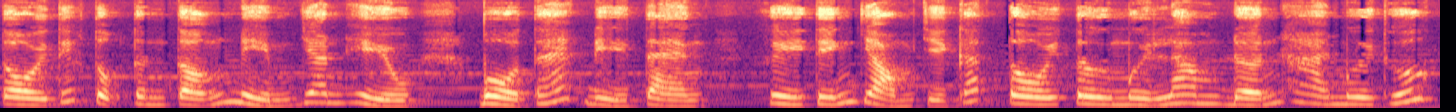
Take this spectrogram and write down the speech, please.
Tôi tiếp tục tinh tấn niệm danh hiệu Bồ Tát Địa Tạng khi tiếng giọng chỉ cách tôi từ 15 đến 20 thước.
